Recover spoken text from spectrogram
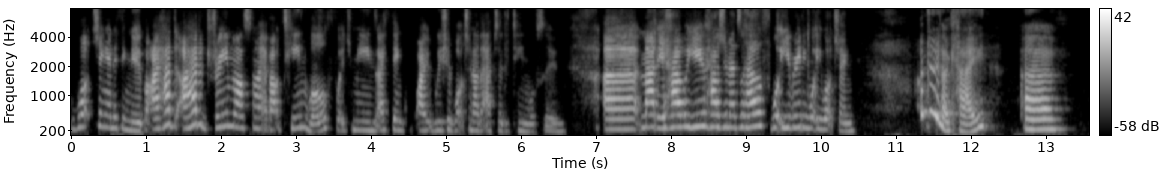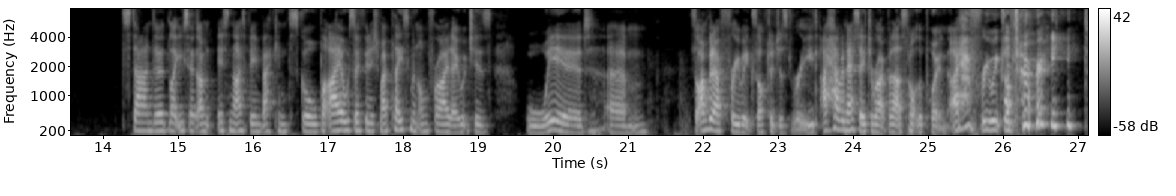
watching anything new, but I had I had a dream last night about Teen Wolf, which means I think I, we should watch another episode of Teen Wolf soon. Uh, Maddie, how are you? How's your mental health? What are you reading? What are you watching? I'm doing okay. Uh, standard, like you said. I'm. It's nice being back into school, but I also finished my placement on Friday, which is weird. Um, so I'm gonna have three weeks off to just read. I have an essay to write, but that's not the point. I have three weeks off to read.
